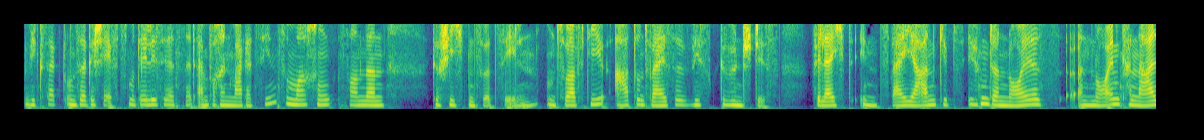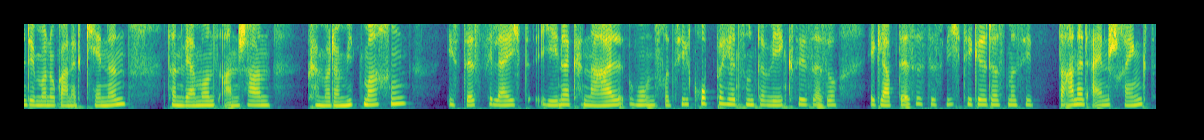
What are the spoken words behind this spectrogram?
wie gesagt, unser Geschäftsmodell ist ja jetzt nicht einfach ein Magazin zu machen, sondern Geschichten zu erzählen. Und zwar auf die Art und Weise, wie es gewünscht ist. Vielleicht in zwei Jahren gibt es irgendein neues, einen neuen Kanal, den wir noch gar nicht kennen. Dann werden wir uns anschauen, können wir da mitmachen? Ist das vielleicht jener Kanal, wo unsere Zielgruppe jetzt unterwegs ist? Also ich glaube, das ist das Wichtige, dass man sie da nicht einschränkt,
